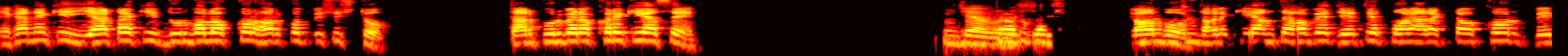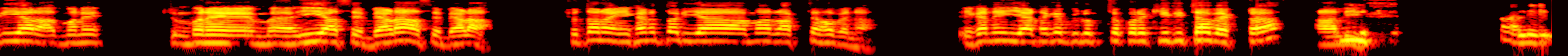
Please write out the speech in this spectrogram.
এখানে কি ইয়াটা কি দুর্বল অক্ষর হরকত বিশিষ্ট? তার পূর্বের অক্ষরে কি আছে? জবর। তাহলে কি আনতে হবে? যেহেতু পরে আরেকটা অক্ষর বেরিয়ে আর মানে মানে ই আছে বেড়া আছে বেড়া। সুতরাং এখানে তো ইয়া আমার রাখতে হবে না। এখানে ইয়াটাকে বিলুপ্ত করে কি দিতে হবে? একটা আলিফ। আলিফ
